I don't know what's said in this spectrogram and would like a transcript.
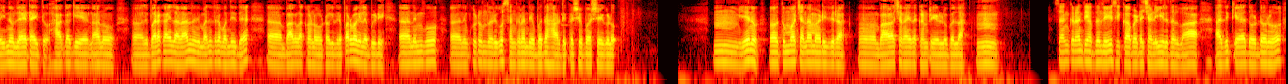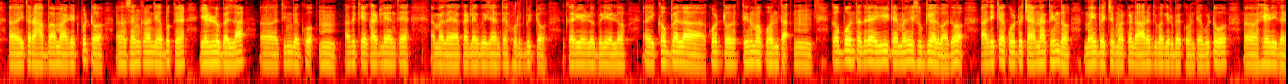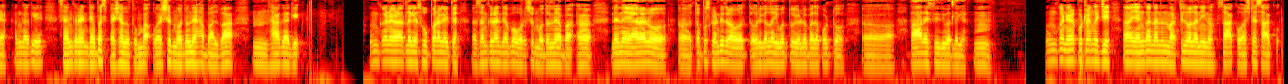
ಇನ್ನೂ ಲೇಟ್ ಆಯಿತು. ಹಾಗಾಗಿ ನಾನು ಬರೋಕ್ಕಾಗಿಲ್ಲ ನಾನು ನಿಮ್ಮ ಮನೆ ಹತ್ರ ಬಂದಿದ್ದೆ. ಬಾಗಿಲು ಹಾಕೊಂಡು ಹೊರಟೋಗಿದ್ದೆ. ಪರವಾಗಿಲ್ಲ ಬಿಡಿ. ನಿಮಗೂ ನಿಮ್ಮ ಕುಟುಂಬದವರಿಗೂ ಸಂಕ್ರಾಂತಿ ಹಬ್ಬದ ಹಾರ್ದಿಕ ಶುಭಾಶಯಗಳು. ಹ್ಮ್, ಏನು ತುಂಬ ಚೆನ್ನಾಗಿ ಮಾಡಿದ್ದೀರಾ? ಭಾಳ ಚೆನ್ನಾಗಿದೆ ಕಣ್ರಿ ಹೇಳು ಬೆಲ್ಲ. ಹ್ಮ್. ಸಂಕ್ರಾಂತಿ ಹಬ್ಬದಲ್ಲಿ ಸಿಕ್ಕಾಪಟ್ಟೆ ಚಳಿ ಇರುತ್ತಲ್ವಾ? ಅದಕ್ಕೆ ದೊಡ್ಡವರು ಈ ಥರ ಹಬ್ಬ ಮಾಡಿಟ್ಬಿಟ್ಟು ಸಂಕ್ರಾಂತಿ ಹಬ್ಬಕ್ಕೆ ಎಳ್ಳು, ಬೆಲ್ಲ ತಿನ್ನಬೇಕು ಹ್ಞೂ ಅದಕ್ಕೆ ಕಡಲೆ ಅಂತೆ, ಆಮೇಲೆ ಕಡಲೆ ಬೀಜ ಅಂತೆ ಹುರಿದ್ಬಿಟ್ಟು, ಕರಿ ಎಳ್ಳು, ಬಿಳಿ ಎಳ್ಳು ಈ ಕಬ್ಬೆಲ್ಲ ಕೊಟ್ಟು ತಿನ್ನಬೇಕು ಅಂತ. ಹ್ಞೂ ಕಬ್ಬು ಅಂತಂದ್ರೆ ಈ ಟೈಮಲ್ಲಿ ಸುಗ್ಗಿ ಅಲ್ವಾ ಅದು? ಅದಕ್ಕೆ ಕೊಟ್ಟು ಚೆನ್ನಾಗಿ ತಿಂದು ಮೈ ಬೆಚ್ಚಗೆ ಮಾಡ್ಕೊಂಡು ಆರೋಗ್ಯವಾಗಿರಬೇಕು ಅಂತ ಹೇಳ್ಬಿಟ್ಟು ಹೇಳಿದ್ದಾರೆ. ಹಂಗಾಗಿ ಸಂಕ್ರಾಂತಿ ಹಬ್ಬ ಸ್ಪೆಷಲ್ ತುಂಬ. ವರ್ಷದ ಮೊದಲನೇ ಹಬ್ಬ ಅಲ್ವಾ? ಹ್ಞೂ ಹಾಗಾಗಿ. ಉಂಕಣೆ ಹೇಳತ್ಲಾಗೆ ಸೂಪರ್ ಆಗೈತೆ. ಸಂಕ್ರಾಂತಿ ಹಬ್ಬ ವರ್ಷದ ಮೊದಲನೇ ಹಬ್ಬ. ನೆನ್ನೆ ಯಾರು ತಪ್ಪಿಸ್ಕೊಂಡಿದ್ರು ಅವತ್ತು ಅವರಿಗೆಲ್ಲ ಇವತ್ತು ಎಳೆ ಬೆಲ್ಲ ಕೊಟ್ಟು ಆ, ಇವತ್ತಿಗೆ ಹ್ಞೂ ನಿಮ್ಮ ಕಡೆ ಹೇಳ್ಬಿಟ್ರಂಗಜ್ಜಿ ಹೆಂಗ ನನ್ನ ಮರ್ತಿಲ್ವಲ್ಲ ನೀನು? ಸಾಕು ಅಷ್ಟೇ ಸಾಕು.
